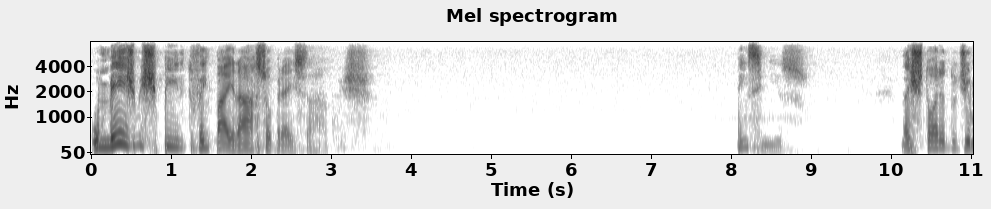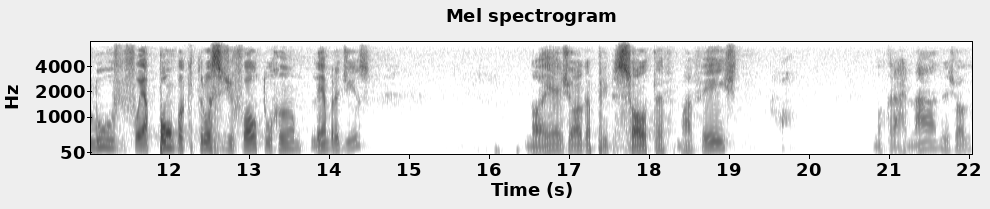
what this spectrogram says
o mesmo Espírito vem pairar sobre as águas. Pense nisso. Na história do dilúvio, foi a pomba que trouxe de volta o ramo. Lembra disso? Noé joga, solta uma vez, não traz nada, joga.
